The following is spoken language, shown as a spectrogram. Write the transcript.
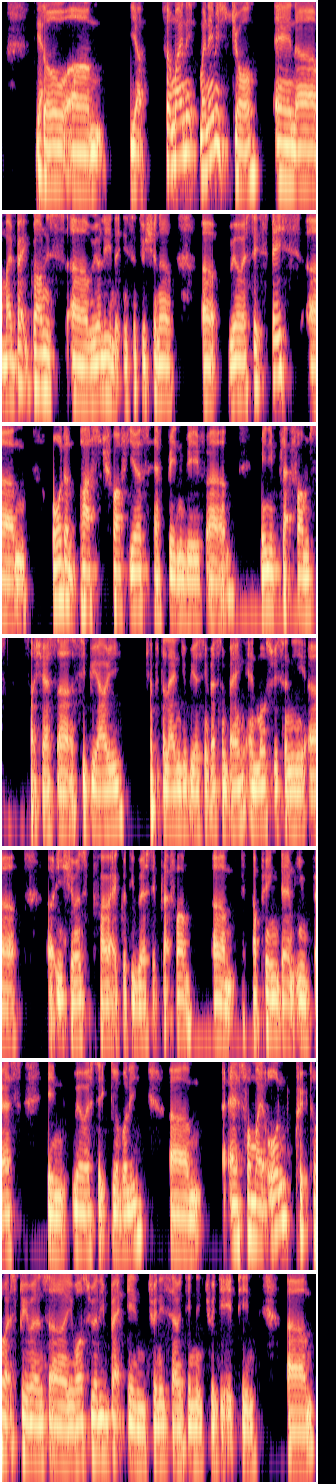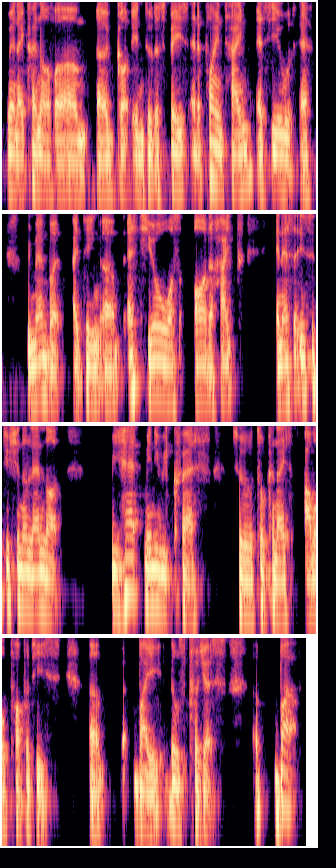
Yes. So um, yeah, so my name my name is Joel, and uh, my background is uh, really in the institutional uh, real estate space. Um, over the past twelve years, have been with um, many platforms such as uh, CBRE, CapitaLand, UBS Investment Bank, and most recently, uh, uh, insurance private equity real estate platform um, helping them invest in real estate globally. Um, as for my own crypto experience, uh, it was really back in 2017 and 2018 um, when I kind of um, uh, got into the space. At the point in time, as you would have remembered, I think um, STO was all the hype. And as an institutional landlord, we had many requests to tokenize our properties uh, by those projects. Uh,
